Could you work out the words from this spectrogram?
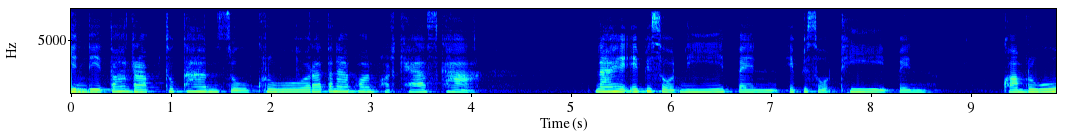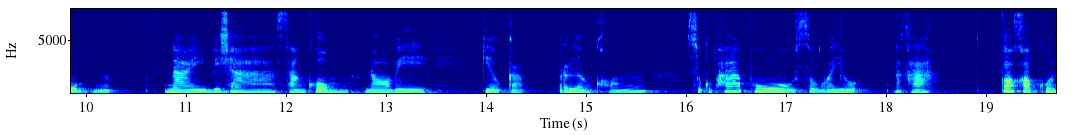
ยินดีต้อนรับทุกท่านสู่ครูรัตนาพรพอดแคสต์ค่ะ ใน episode นี้เป็น episode ที่เป็นความรู้ในวิชาสังคมนอร์เวย์เกี่ยวกับเรื่องของสุขภาพผู้สูงอายุนะคะ ก็ขอบคุณ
